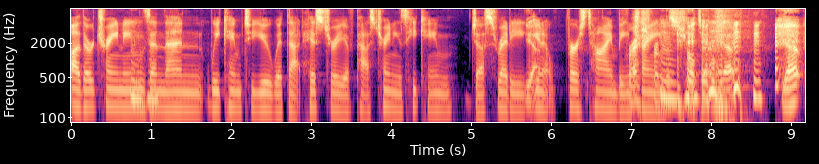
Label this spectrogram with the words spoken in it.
other trainings. Mm-hmm. And then we came to you with that history of past trainings. He came just ready, Yeah. you know, first time being fresh trained, from the shelter yep yep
